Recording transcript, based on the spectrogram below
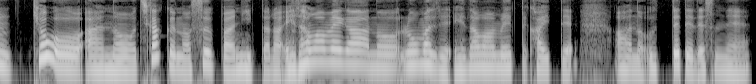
ん、今日あの近くのスーパーに行ったら枝豆があのローマ字で枝豆って書いてあの売っててですね。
